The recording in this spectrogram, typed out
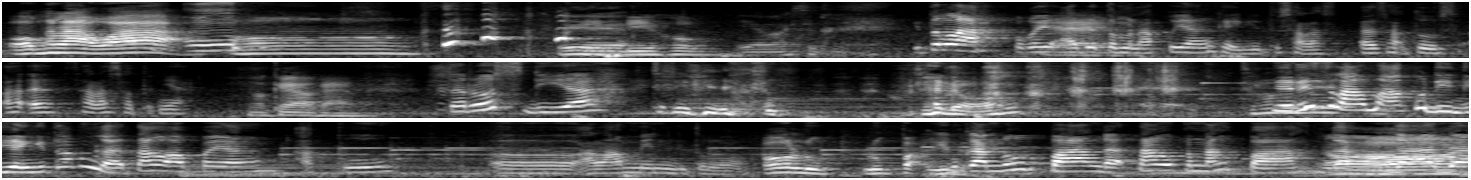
oh ngelawak. Oh, Iya. indie home. Iya maksudnya. itulah pokoknya Ya, ada ya. temen aku yang kayak gitu salah eh, satu eh, salah satunya Oke oke. terus dia jadi Udah dong. jadi selama aku di Dieng itu aku nggak tahu apa yang aku eh, alamin gitu loh Oh lu- lupa gitu. bukan lupa nggak tahu kenapa nggak Oh. nggak ada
